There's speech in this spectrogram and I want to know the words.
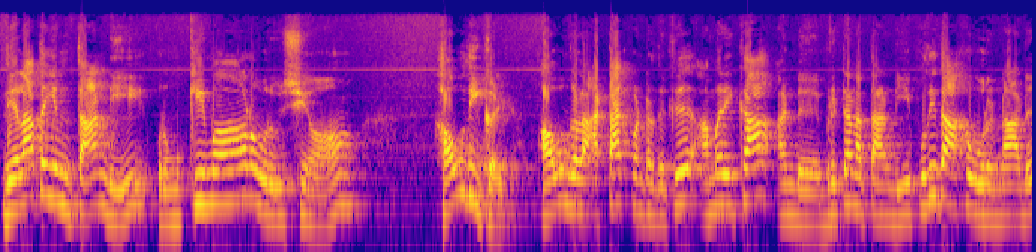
இது எல்லாத்தையும் தாண்டி ஒரு முக்கியமான ஒரு விஷயம் ஹவுதிகள் அவங்கள அட்டாக் பண்ணுறதுக்கு அமெரிக்கா அண்டு பிரிட்டனை தாண்டி புதிதாக ஒரு நாடு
